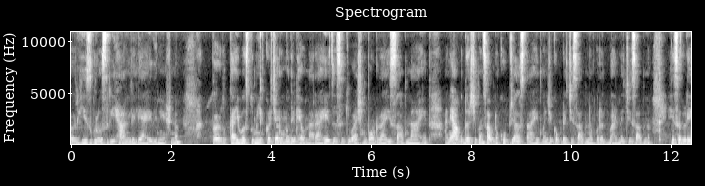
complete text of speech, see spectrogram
तर हीच ग्रोसरी आणलेली आहे दिनेशनं. तर काही वस्तू मी इकडच्या रूममध्ये ठेवणार आहे. जसं की वॉशिंग पावडर आहे साबणं आहेत. आणि अगोदरची पण साबणं खूप जास्त आहेत. म्हणजे कपड्याची साबणं परत भांड्याची साबणं हे सगळे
